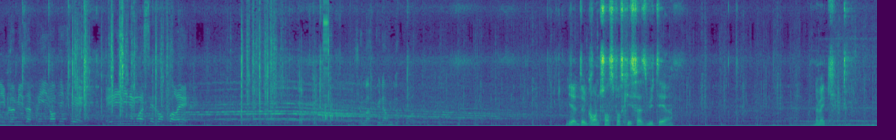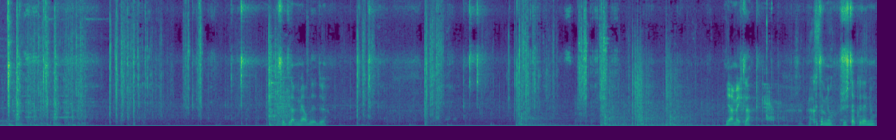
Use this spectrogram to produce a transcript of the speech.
Cible mise à prix identifiée. Éliminez-moi ces enfoirés. Il y a de grandes chances pour qu'il se fasse buter. hein. Le mec. C'est de la merde les deux. Il y a un mec là, à côté de nous, juste à côté de nous.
